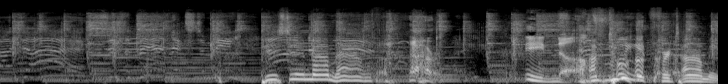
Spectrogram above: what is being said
I die, there's a man next to me. Piss in my mouth. All right. Enough. I'm doing it for Tommy.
